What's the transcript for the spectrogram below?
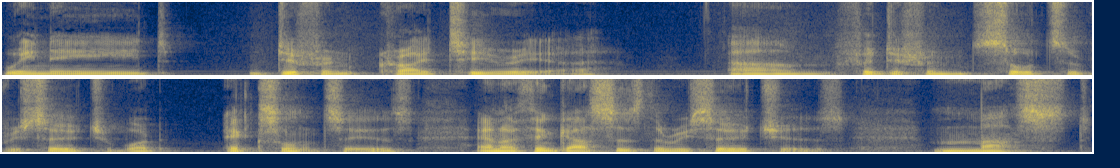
we need different criteria um, for different sorts of research of what excellence is, and I think us as the researchers must.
